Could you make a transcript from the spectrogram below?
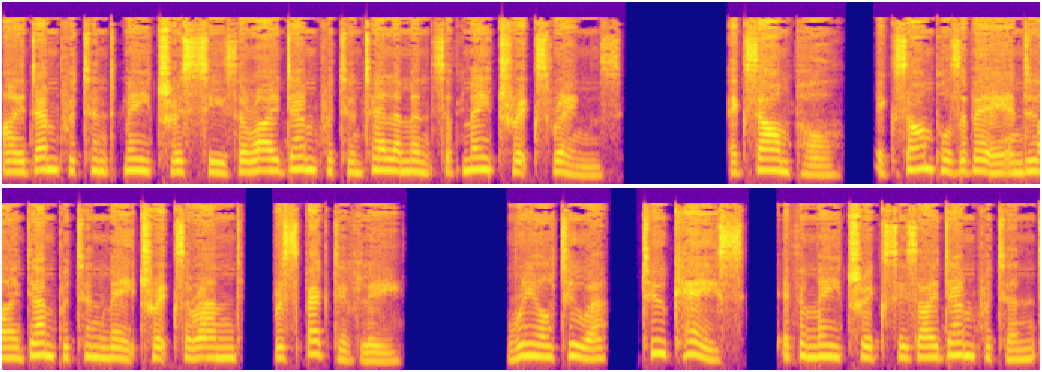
idempotent matrices are idempotent elements of matrix rings. Example, examples of A and an idempotent matrix are and, respectively. Real 2 A, 2 case, if a matrix is idempotent,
